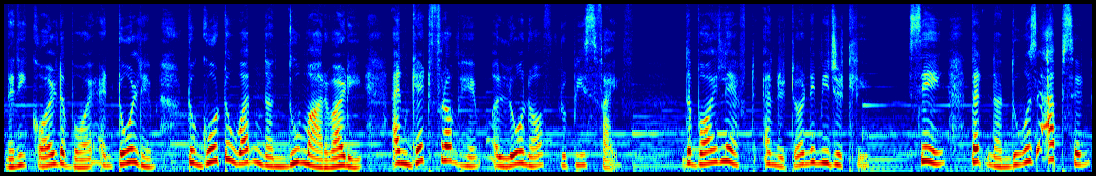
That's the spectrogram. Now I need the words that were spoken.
Then he called a boy and told him to go to one Nandu Marwadi and get from him a loan of rupees 5. The boy left and returned immediately, saying that Nandu was absent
